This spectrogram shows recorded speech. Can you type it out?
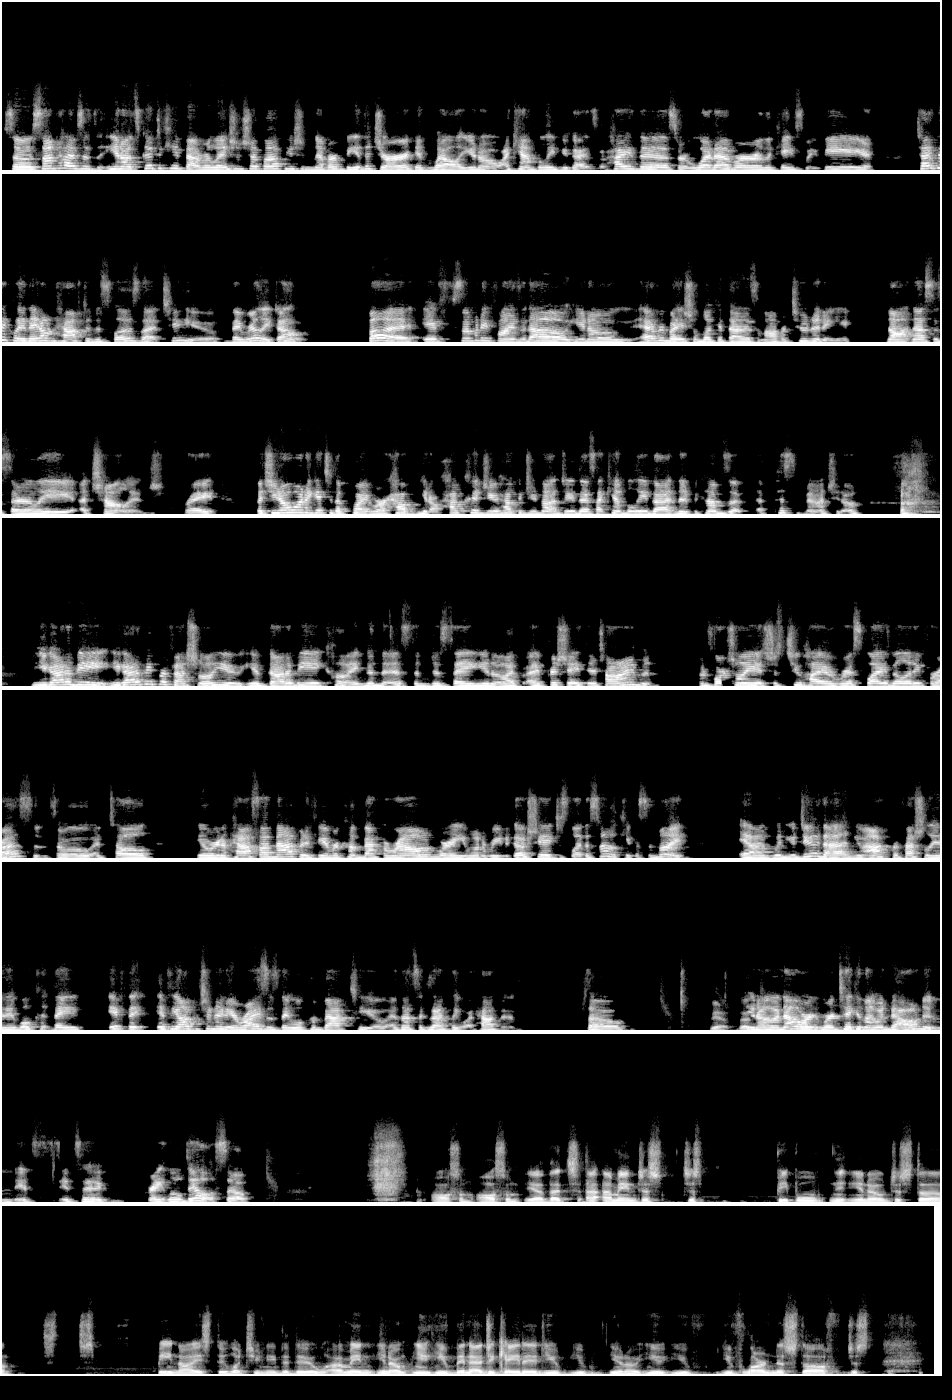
So sometimes it's you know it's good to keep that relationship up. You should never be the jerk and well you know i can't believe you guys would hide this or whatever the case may be. And technically they don't have to disclose that to you. They really don't. But if somebody finds it out you know everybody should look at that as an opportunity not necessarily a challenge, right? but you don't want to get to the point where how you know how could you how could you not do this? I can't believe that and it becomes a, a piss match you know? You got to be you got to be professional. You you've got to be kind in this and just say you know I, I appreciate your time and unfortunately it's just too high a risk liability for us and so until you know we're going to pass on that but if you ever come back around where you want to renegotiate just let us know keep us in mind. And when you do that and you act professionally they will they if the if the opportunity arises, they will come back to you, and that's exactly what happened. So, yeah, you know, and now we're we're taking that one down, and it's it's a great little deal. So, awesome, awesome. Yeah, that's. I, I mean, just just people, you know, just uh, just be nice do what you need to do i mean you know you you've been educated you you you know you you've you've learned this stuff just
